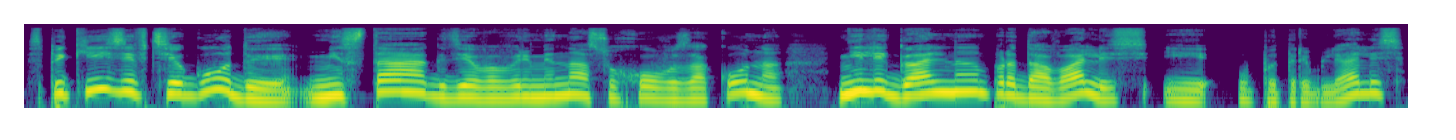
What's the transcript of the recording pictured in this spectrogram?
Спикизи в те годы — места, где во времена сухого закона нелегально продавались и употреблялись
